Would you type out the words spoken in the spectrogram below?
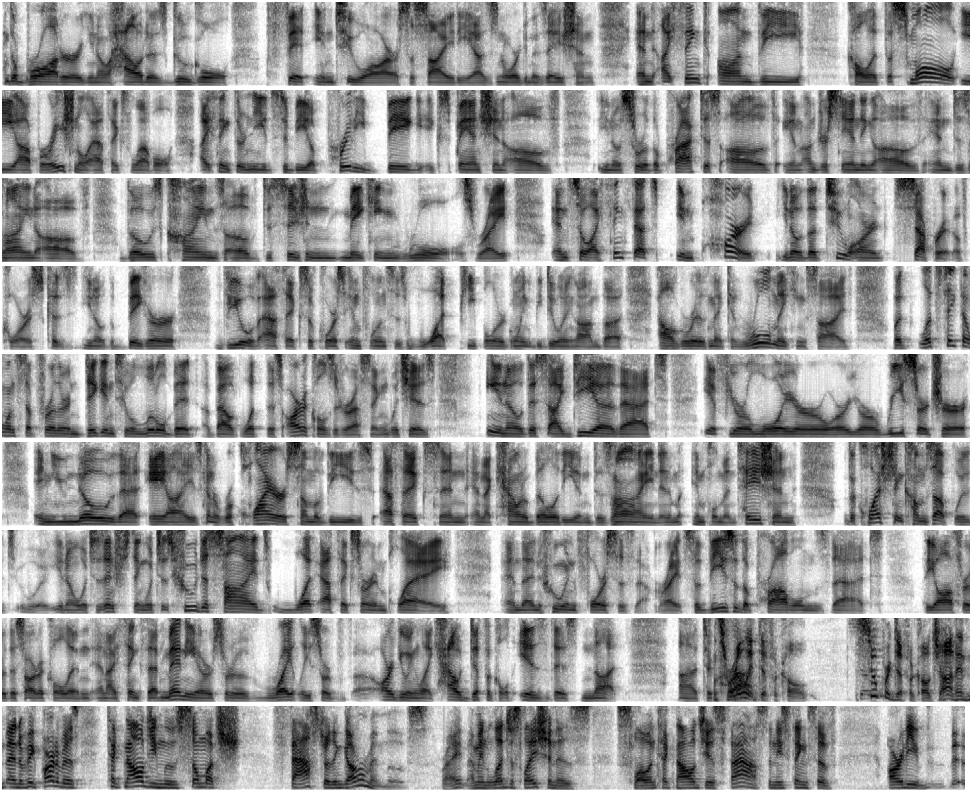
the broader, you know, how does Google fit into our society as an organization? And I think on the call it the small e operational ethics level, I think there needs to be a pretty big expansion of you know, sort of the practice of and understanding of and design of those kinds of decision making rules, right? And so I think that's in part, you know, the two aren't separate, of course, because, you know, the bigger view of ethics, of course, influences what people are going to be doing on the algorithmic and rule making side. But let's take that one step further and dig into a little bit about what this article is addressing, which is, you know, this idea that if you're a lawyer or you're a researcher and you know that AI is going to require some of these ethics and, and accountability and design and implementation, the question comes up, which, you know, which is interesting, which is who decides what ethics are in play and then who enforces them, right? So these are the problems that the author of this article, and and I think that many are sort of rightly sort of uh, arguing like, how difficult is this nut uh, to? Crack. It's crack? really difficult, so, super difficult, Jon. And, and a big part of it is technology moves so much faster than government moves, right? I mean, legislation is slow and technology is fast, and these things have already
